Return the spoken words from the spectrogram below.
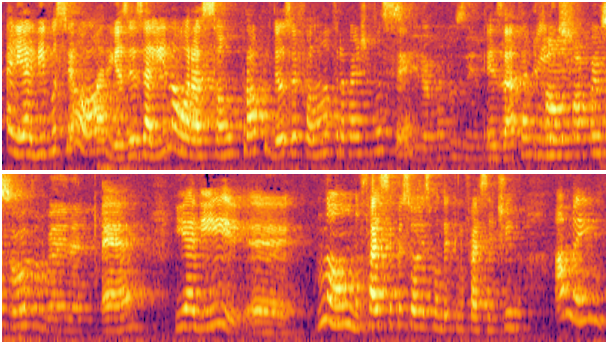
Aí ali você ora. E às vezes ali na oração o próprio Deus vai falando através de você. Sim, vai conduzindo. Exatamente. Né? E falando com a pessoa também, né? É. E ali, é, não, não faz se a pessoa responder que não faz sentido. Amém.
